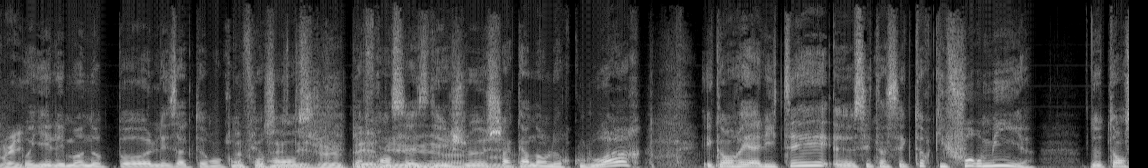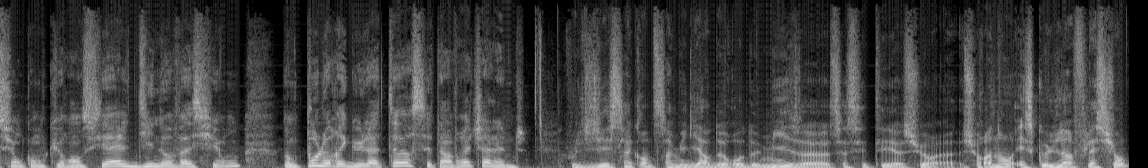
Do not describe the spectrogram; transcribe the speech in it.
Oui. Vous voyez, les monopoles, les acteurs en concurrence, la Française des Jeux, la Française des Jeux euh, chacun dans leur couloir. Et qu'en réalité, c'est un secteur qui fourmille de tensions concurrentielles, d'innovation. Donc pour le régulateur, c'est un vrai challenge. Vous le disiez, 55 milliards d'euros de mise, ça c'était sur, sur un an. Est-ce que l'inflation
